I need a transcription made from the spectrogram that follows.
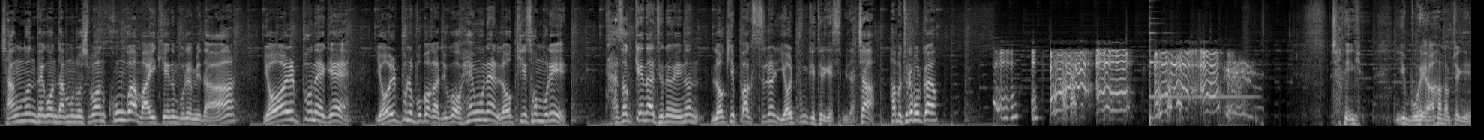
장문 100원 단문 50원 콩과 마이키에는 무료입니다. 10분에게 10분을 뽑아가지고 행운의 럭키 선물이 5개나 들어있는 럭키 박스를 10분께 드리겠습니다. 자, 한번 들어볼까요? 자, 이게, 이게 뭐야, 갑자기.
